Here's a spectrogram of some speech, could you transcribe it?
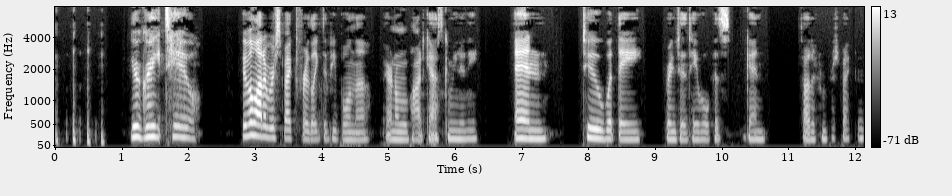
you're great too. We have a lot of respect for like the people in the paranormal podcast community and to what they bring to the table because again it's all different perspective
